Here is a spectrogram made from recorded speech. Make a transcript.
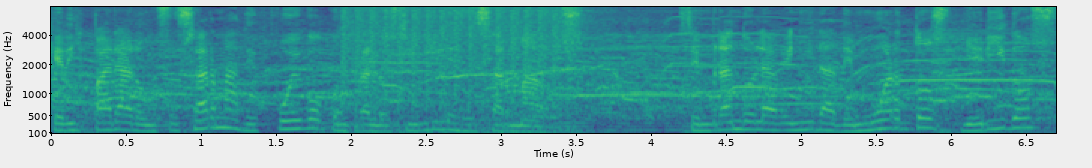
que dispararon sus armas de fuego contra los civiles desarmados, sembrando la avenida de muertos y heridos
